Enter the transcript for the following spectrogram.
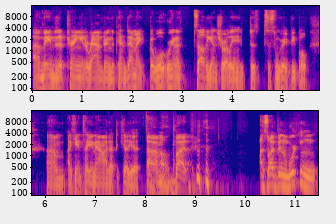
Um, they ended up turning it around during the pandemic, but we we are going to sell it again shortly to, to some great people. Um, I can't tell you now; I'd have to kill you. Oh, um, okay. But so I've been working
